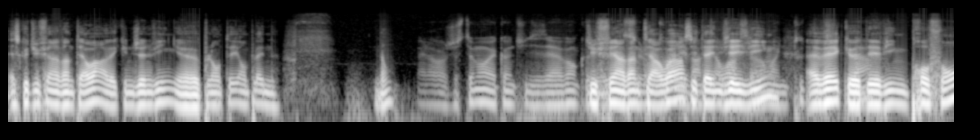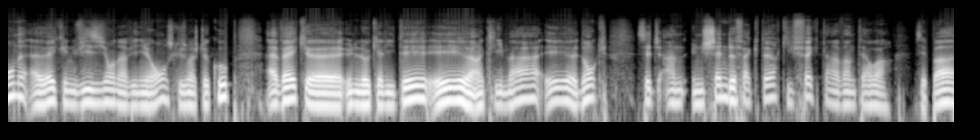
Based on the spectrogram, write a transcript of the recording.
Est-ce que tu fais un vin de terroir avec une jeune vigne euh, plantée en plaine? Alors justement, comme tu disais avant, que Tu fais un vin de toi, terroir si tu as une vieille vigne une avec euh, des vignes profondes, avec une vision d'un vigneron, excuse-moi je te coupe, avec euh, une localité et euh, un climat. Et euh, donc, c'est un- une chaîne de facteurs qui fait que tu as un vin de terroir. C'est pas...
